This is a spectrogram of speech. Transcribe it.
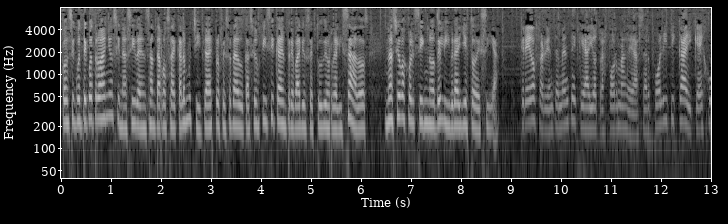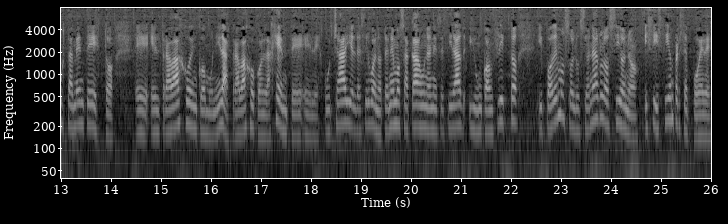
Con 54 años y nacida en Santa Rosa de Calamuchita, es profesora de educación física entre varios estudios realizados. Nació bajo el signo de Libra y esto decía. Creo fervientemente que hay otras formas de hacer política y que es justamente esto, eh, el trabajo en comunidad, trabajo con la gente, el escuchar y el decir, bueno, tenemos acá una necesidad y un conflicto y podemos solucionarlo sí o no. Y sí, siempre se puede.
